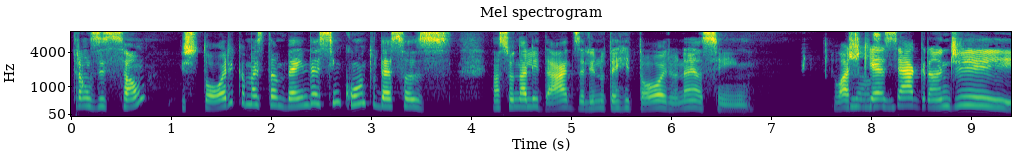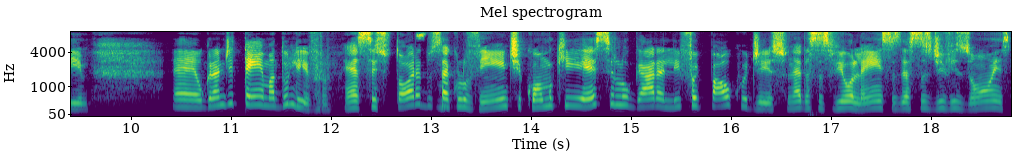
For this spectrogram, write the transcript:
transição histórica, mas também desse encontro dessas nacionalidades ali no território, né, assim, eu acho Não, que sim. essa é a grande. É, o grande tema do livro, essa história do século XX, como que esse lugar ali foi palco disso, né, dessas violências, dessas divisões,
